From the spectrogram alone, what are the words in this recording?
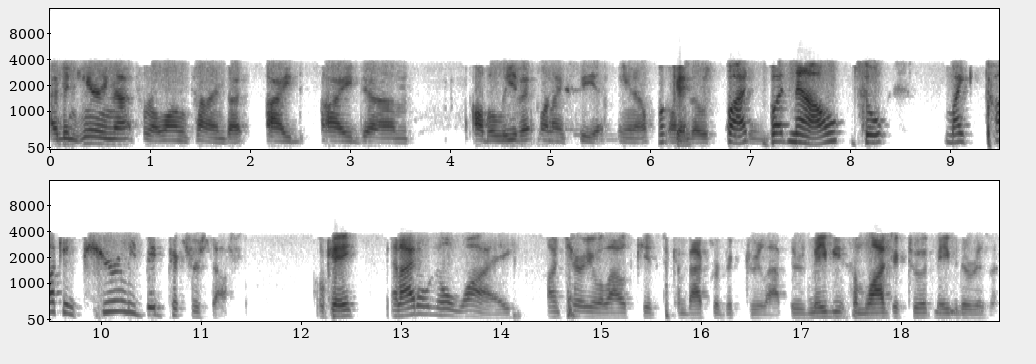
I've been hearing that for a long time, but I'd I'd um I'll believe it when I see it. You know, one Okay. of those but things. but now so Mike talking purely big picture stuff. Okay? And I don't know why Ontario allows kids to come back for victory lap. There's maybe some logic to it, maybe there isn't.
